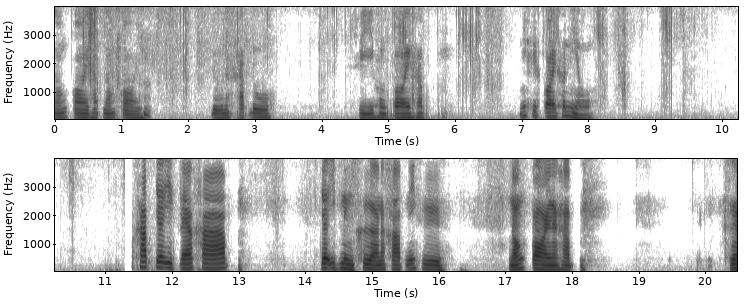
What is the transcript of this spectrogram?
น้องกอยครับ น้องกอย ดูนะครับ ดู สีของกอยครับ นี่คือกอยข้าวเหนียว ครับ เจออีกแล้วครับ เจออีกหนึ่งเครือนะครับ นี่คือ น้องกอยนะครับ เครือ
